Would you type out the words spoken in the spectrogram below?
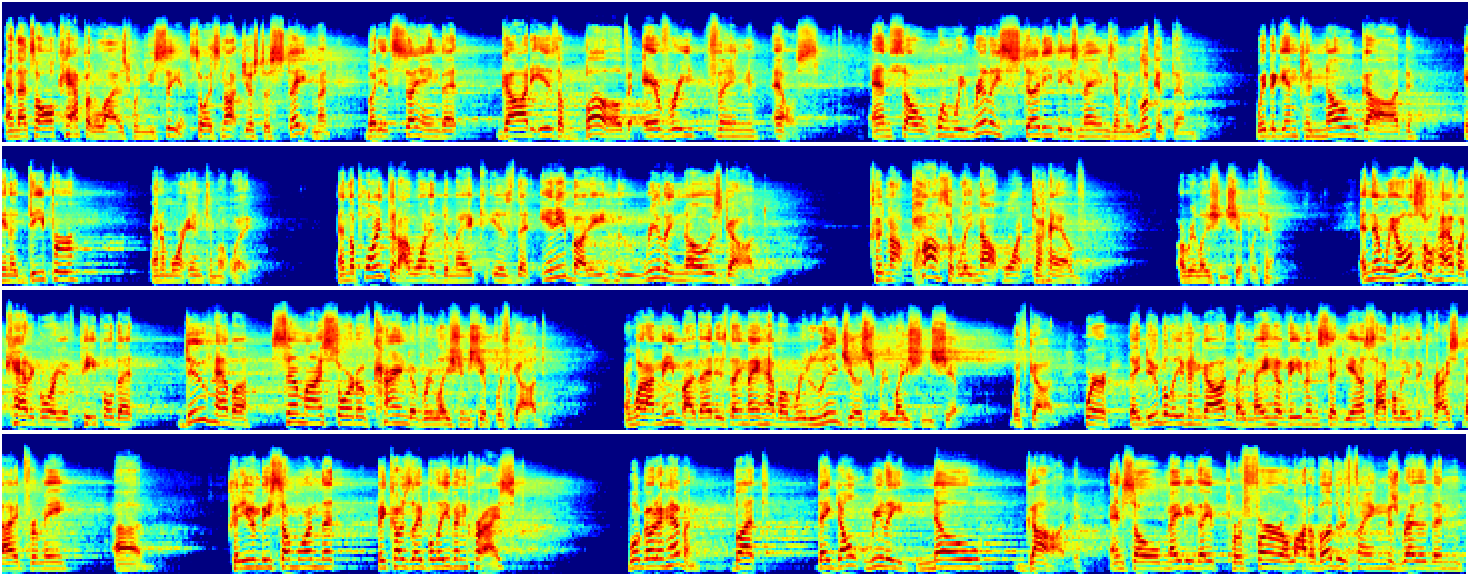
And that's all capitalized when you see it. So it's not just a statement, but it's saying that God is above everything else. And so when we really study these names and we look at them, we begin to know God in a deeper and a more intimate way. And the point that I wanted to make is that anybody who really knows God could not possibly not want to have a relationship with him. And then we also have a category of people that do have a semi sort of kind of relationship with God. And what I mean by that is they may have a religious relationship with God where they do believe in God. They may have even said, yes, I believe that Christ died for me. Uh, could even be someone that because they believe in Christ will go to heaven. But they don't really know God. And so maybe they prefer a lot of other things rather than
